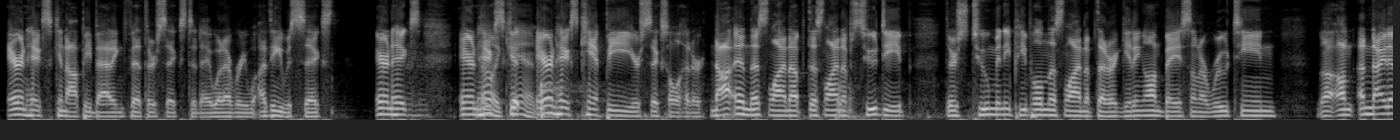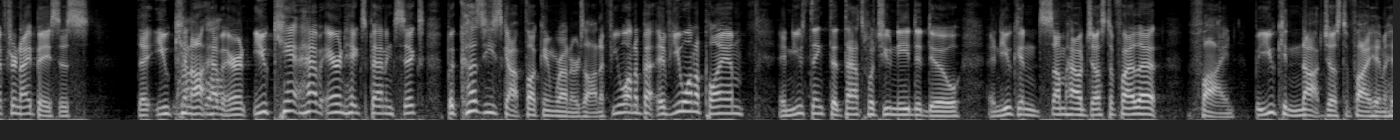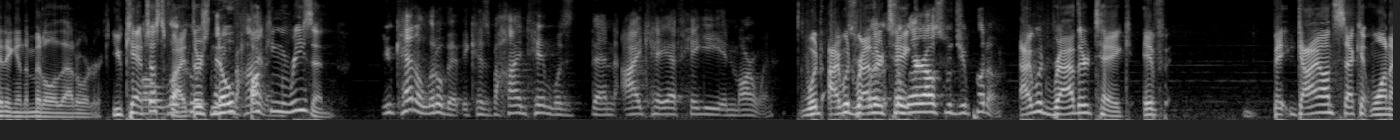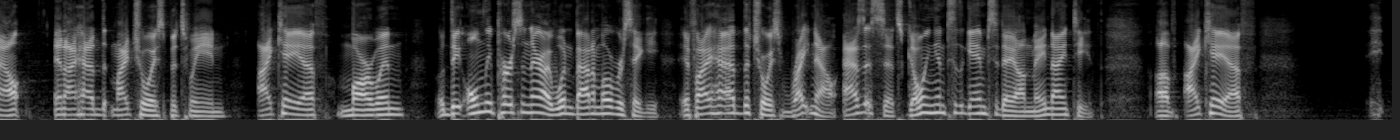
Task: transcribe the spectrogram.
Aaron Hicks cannot be batting fifth or sixth today, whatever he. I think he was sixth. Aaron Hicks. Aaron No, Hicks. he can- can't. Aaron Hicks can't be your six hole hitter. Not in this lineup. This lineup's too deep. There's too many people in this lineup that are getting on base on a routine, uh, on a night after night basis. That you cannot have well- Aaron. You can't have Aaron Hicks batting six because he's got fucking runners on. If you want to, ba- if you want to play him, and you think that that's what you need to do, and you can somehow justify that, fine. But you cannot justify him hitting in the middle of that order. You can't Well, justify look it. who's There's hitting no behind fucking him. reason. You can a little bit because behind him was then IKF, Higgy, and Marwin. Would I would So rather where, take So where else would you put him? I would rather take if guy on second, one out, and I had my choice between IKF, Marwin. The only person there I wouldn't bat him over is Higgy. If I had the choice right now, as it sits, going into the game today on May 19th, of IKF,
